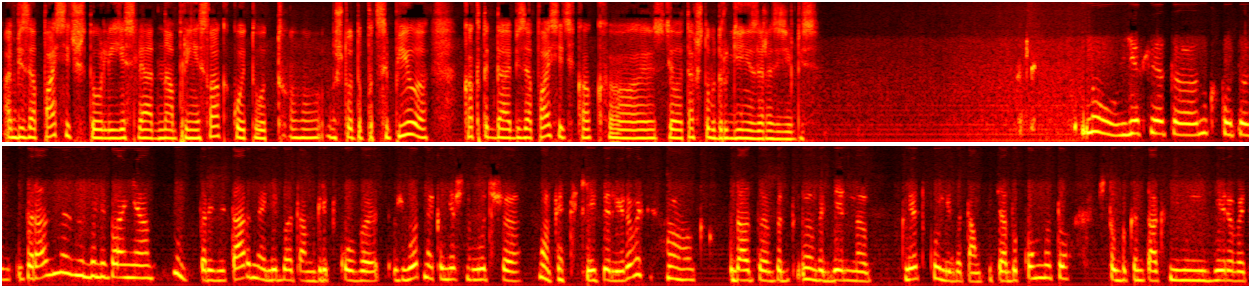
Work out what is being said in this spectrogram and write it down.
обезопасить, что ли, если одна принесла какой-то вот ну, что-то подцепила, как тогда обезопасить, как сделать так, чтобы другие не заразились? Ну, если это ну, какое-то заразное заболевание, ну, паразитарное, либо там грибковое, животное, конечно, лучше, ну, опять-таки, изолировать куда-то в, ну, в отдельную клетку, либо там хотя бы комнату, чтобы контакт минимизировать.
